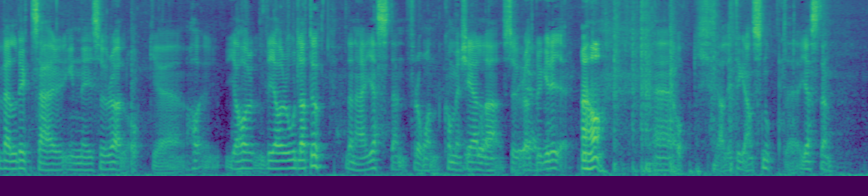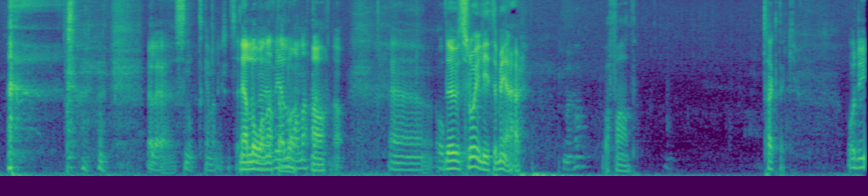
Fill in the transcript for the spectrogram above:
väldigt så här inne i suröl och eh, har, jag har, vi har odlat upp den här gästen från kommersiella surölsbryggerier. Jaha. Eh, och ja, lite grann snott eh, gästen. Eller snott kan man inte säga. Ni har Men, lånat Vi har den bara. lånat den. Ja. Eh, och, Du, slå i lite mer här. Jaha. Vad fan. Tack, tack. och det är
